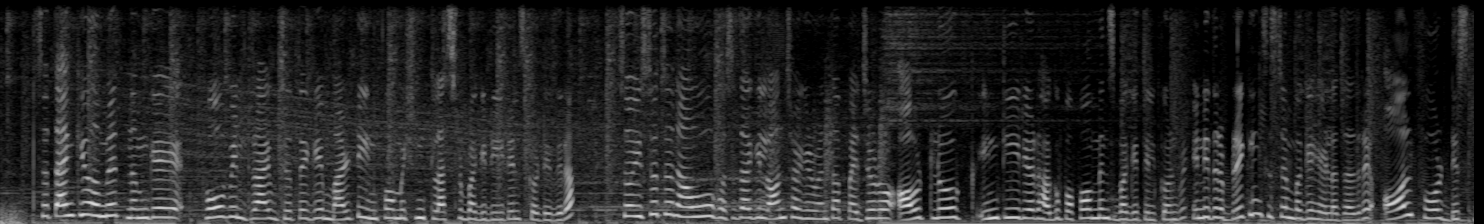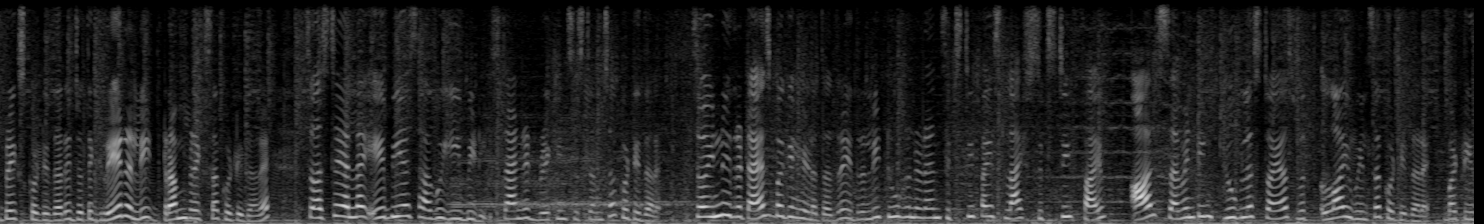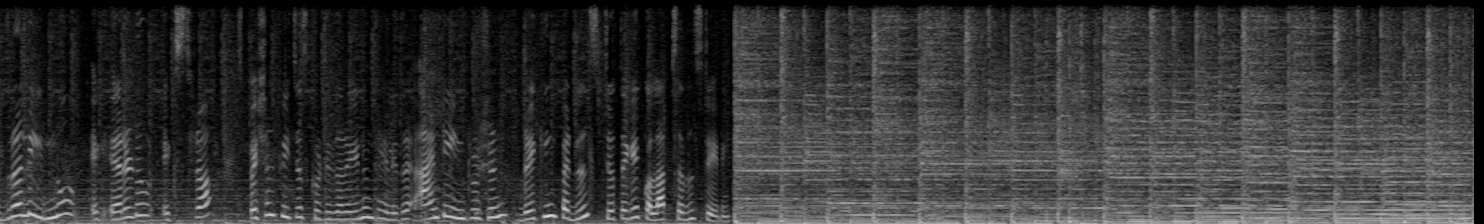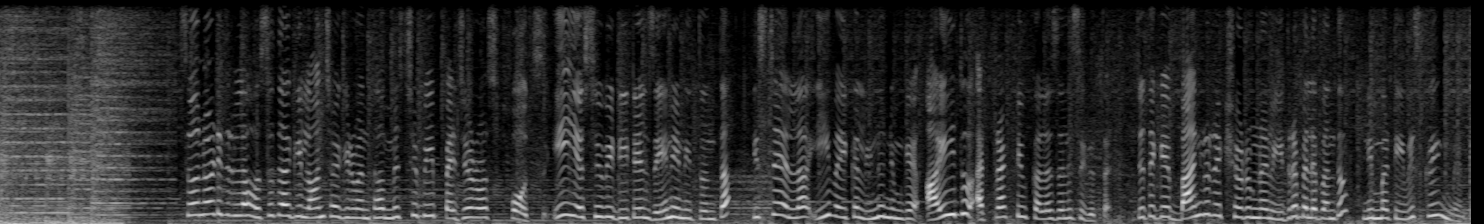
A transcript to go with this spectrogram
so thank you Amit ನಮಗೆ four wheel drive ಜೊತೆಗೆ multi information cluster ಬಗ್ಗೆ details ಕೊಟ್ಟಿದ್ದೀರಾ. So ಇಷ್ಟೊತ್ತು ನಾವು ಹೊಸದಾಗಿ ಲಾಂಚ್ ಆಗಿರುವಂಥ ಪೆಜರೋ ಔಟ್ಲುಕ್ ಇಂಟೀರಿಯರ್ ಹಾಗೂ ಪರ್ಫಾರ್ಮೆನ್ಸ್ ಬಗ್ಗೆ ತಿಳ್ಕೊಂಡ್ವಿ. ಇನ್ನಿದ್ರ ಬ್ರೇಕಿಂಗ್ ಸಿಸ್ಟಮ್ ಬಗ್ಗೆ ಹೇಳೋದಾದ್ರೆ ಆಲ್ ಫೋರ್ ಡಿಸ್ಕ್ ಬ್ರೇಕ್ಸ್ ಕೊಟ್ಟಿದ್ದಾರೆ. ಜೊತೆಗೆ ರೇರಲ್ಲಿ ಡ್ರಮ್ ಬ್ರೇಕ್ಸ್ ಕೊಟ್ಟಿದ್ದಾರೆ. ಸೊ ಅಷ್ಟೇ ಅಲ್ಲ ಎ ಬಿ ಎಸ್ ಹಾಗೂ E B D standard braking system ಸಹ ಕೊಟ್ಟಿದ್ದಾರೆ. ಸೊ ಇನ್ನು ಇದರ ಟೈರ್ಸ್ ಬಗ್ಗೆ ಹೇಳೋದಾದ್ರೆ, ಇದರಲ್ಲಿ two hundred and sixty five slash sixty five R seventeen tubeless tyres with alloy wheels ಕೊಟ್ಟಿದ್ದಾರೆ. ಬಟ್ ಇದರಲ್ಲಿ ಇನ್ನೂ ಎರಡು ಎಕ್ಸ್ಟ್ರಾ ಸ್ಪೆಷಲ್ ಫೀಚರ್ಸ್ ಕೊಟ್ಟಿದ್ದಾರೆ. ಏನು ಅಂತ ಹೇಳಿದರೆ ಆಂಟಿ ಇನ್ಕ್ಲೂಷನ್ ಬ್ರೇಕಿಂಗ್ ಪೆಡಲ್ಸ್ ಜೊತೆಗೆ ಕೊಲಾಪ್ಸಬಲ್ ಸ್ಟೇರಿಂಗ್ ಸೊ ನೋಡಿದ್ರಲ್ಲ, ಹೊಸದಾಗಿ ಲಾಂಚ್ ಆಗಿರುವಂತಹ ಬಿ ಪೆಜೆರೋ ಸ್ಪೋರ್ಟ್ಸ್ ಈ ಎಸ್ ಯು ವಿ ಡೀಟೇಲ್ಸ್ ಏನೇನಿತ್ತು ಅಂತ ಇಷ್ಟೇ ಅಲ್ಲ, ಈ ವೆಹಿಕಲ್ ಇನ್ನು ನಿಮಗೆ ಐದು ಅಟ್ರಾಕ್ಟಿವ್ ಕಲರ್ಸಲ್ಲಿ ಸಿಗುತ್ತೆ. ಜೊತೆಗೆ ಬ್ಯಾಂಗ್ಳೂರ್ ಎಕ್ ಶೋರೂಮ್ನಲ್ಲಿ ಇದರ ಬೆಲೆ ಬಂದು ನಿಮ್ಮ ಟಿ ವಿ ಸ್ಕ್ರೀನ್ ಮೇಲೆ.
